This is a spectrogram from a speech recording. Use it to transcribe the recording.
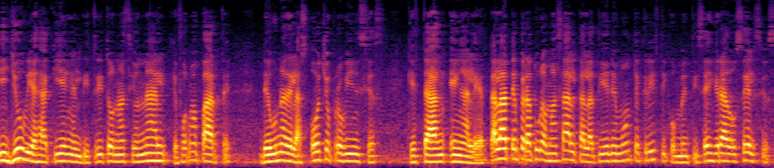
y lluvias aquí en el Distrito Nacional, que forma parte de una de las ocho provincias que están en alerta. La temperatura más alta la tiene Montecristi con 26 grados Celsius.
